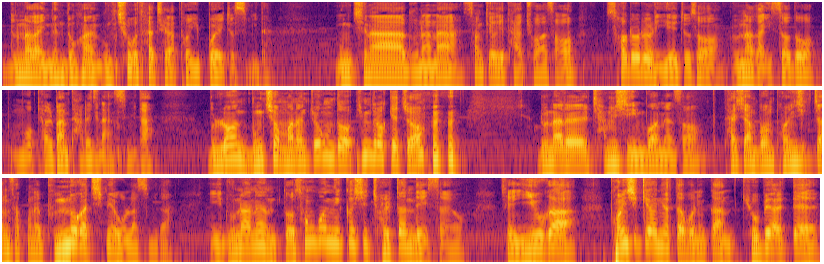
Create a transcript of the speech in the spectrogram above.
누나가 있는 동안 뭉치보다 제가 더 이뻐해 줬습니다. 뭉치나 루나나 성격이 다 좋아서 서로를 이해해줘서 루나가 있어도 뭐 별반 다르진 않습니다. 물론 뭉치 엄마는 조금 더 힘들었겠죠. 루나를 잠시 인보하면서 다시 한번 번식장 사건에 분노가 치밀어 올랐습니다. 이 루나는 또 송곳니 끝이 절단돼 있어요. 제 이유가 번식견이었다 보니까 교배할 때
